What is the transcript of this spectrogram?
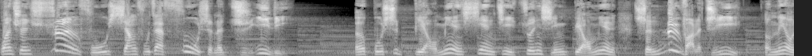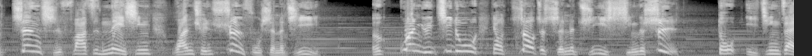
完全顺服降服在父神的旨意里。而不是表面献祭，遵行表面神律法的旨意，而没有真实发自内心完全顺服神的旨意。而关于基督要照着神的旨意行的事，都已经在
